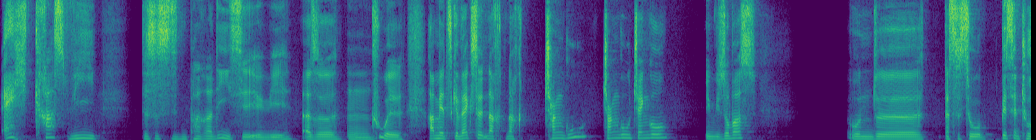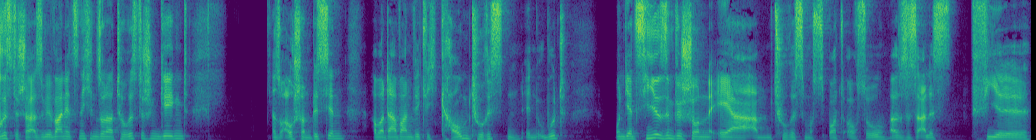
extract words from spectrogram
echt krass, wie das ist ein Paradies hier irgendwie. Also Mhm. cool. Haben jetzt gewechselt nach nach Canggu, Canggu, Chengo, irgendwie sowas. Und äh, das ist so ein bisschen touristischer. Also wir waren jetzt nicht in so einer touristischen Gegend, also auch schon ein bisschen, aber da waren wirklich kaum Touristen in Ubud. Und jetzt hier sind wir schon eher am Tourismus-Spot auch so. Also es ist alles viel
